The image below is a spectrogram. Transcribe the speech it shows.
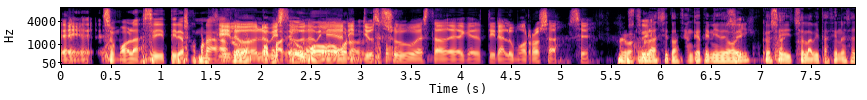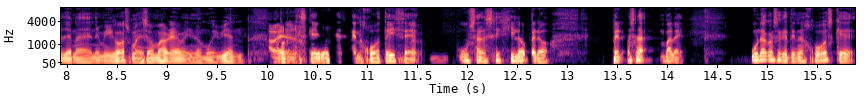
eh, eso mola, sí, tiras como una Sí, lo, lo he de visto, la humo, habilidad bueno, es como- ninjutsu esta de que tira el humo rosa, sí. Pero, por ejemplo, Sí. la situación que he tenido Sí, hoy, que os he dicho, la habitación está llena de enemigos, eso me habría venido muy bien. A ver, Porque el- es que hay veces que el juego te dice, usa el sigilo, pero, pero, o sea, vale, una cosa que tiene el juego es que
